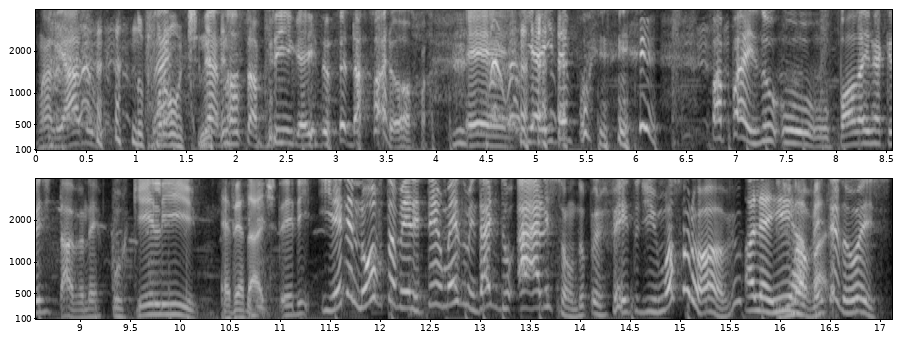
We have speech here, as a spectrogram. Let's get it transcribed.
Um aliado. No front, né? Na nossa briga aí do- da farofa. É, e aí depois. Rapaz, o, o, o Paulo é inacreditável, né? Porque ele. É verdade. Ele, ele- e ele é novo também, ele tem a mesma idade do Alisson, do prefeito de Mossoró, viu? Olha aí, De rapaz. 92.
